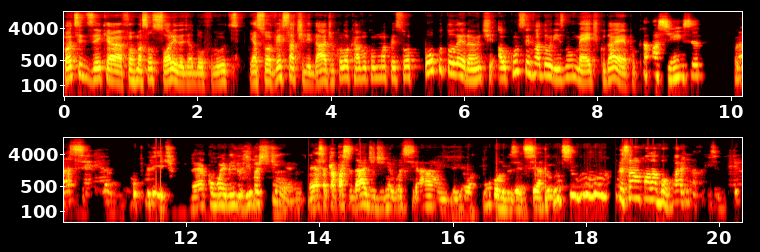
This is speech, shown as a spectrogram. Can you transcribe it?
Pode-se dizer que a formação sólida de Adolfo Lutz e a sua versatilidade o colocavam como uma pessoa pouco tolerante ao conservadorismo médico da época. A paciência para ser o político, né, como o Emílio Ribas tinha. Né, essa capacidade de negociar, entendeu, acordos, etc. Começaram a falar bobagem na frente dele,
